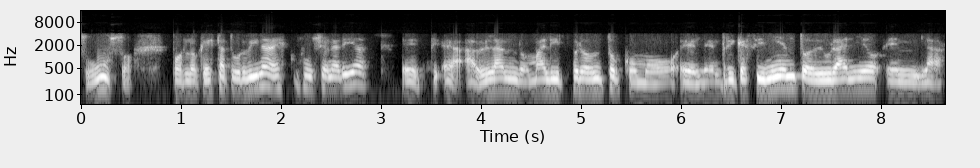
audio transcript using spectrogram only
su uso. Por lo que esta turbina es, funcionaría, eh, hablando mal y pronto, como el enriquecimiento de uranio en las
